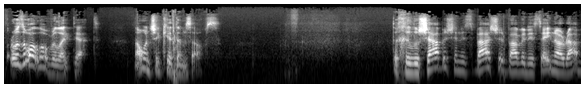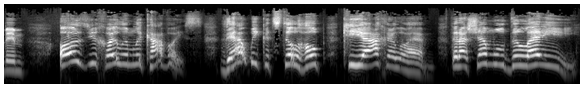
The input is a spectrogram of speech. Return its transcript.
but it was all over like that. No one should kid themselves. The Chilul Shabbos and Isbashir Baviniseina Rabim Oz yicholim lekavois. That we could still hope ki lohem that Hashem will delay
